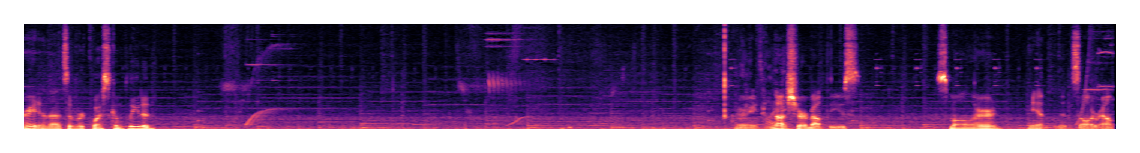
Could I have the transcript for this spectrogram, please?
Alright, and that's a request completed. Not sure about these. Smaller, yeah, it's all around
